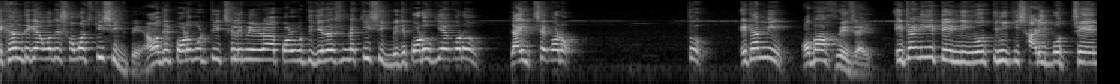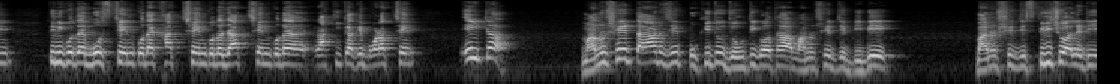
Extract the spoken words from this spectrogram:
এখান থেকে আমাদের সমাজ কি শিখবে? আমাদের পরবর্তী ছেলেমেয়েরা, পরবর্তী জেনারেশনটা কি শিখবে? যে পড়ো পরকিয়া করো, যা ইচ্ছে করো। তো এটা আমি অবাক হয়ে যাই। এটা নিয়ে ট্রেন্ডিং তিনি কি শাড়ি পরছেন? তিনি কোথায় বসছেন? কোথায় খাচ্ছেন? কোথায় যাচ্ছেন? কোথায় রাখি কাকে পড়াচ্ছেন এইটা মানুষের তার যে প্রকৃত যৌতিকতা, মানুষের যে বিবেক, মানুষের যে স্পিরিচুয়ালিটি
